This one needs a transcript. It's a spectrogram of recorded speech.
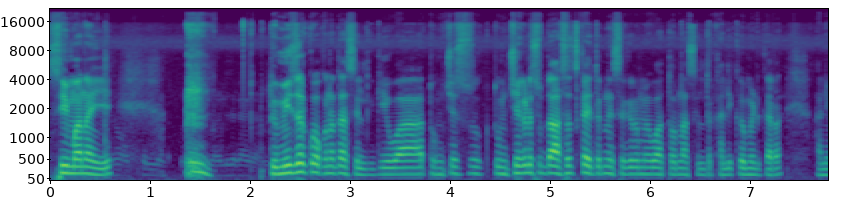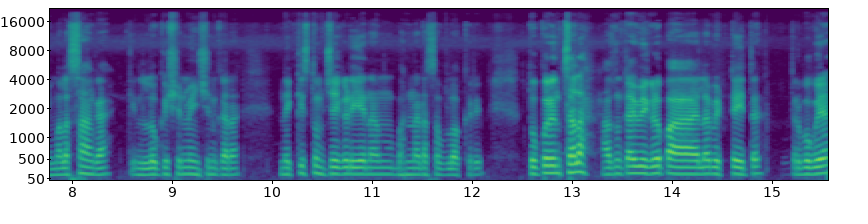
सीमा नाही आहे तुम्ही जर कोकणात असेल किंवा तुमच्या सु तुमच्याकडे सुद्धा असंच काहीतरी निसर्गरम्य वातावरण असेल तर खाली कमेंट करा. आणि मला सांगा की लोकेशन मेन्शन करा. नक्कीच तुमच्या इकडे येणार भन्नाट असा ब्लॉग करेन. तोपर्यंत चला अजून काय वेगळं पाहायला भेटतं इथं. तर बघूया.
